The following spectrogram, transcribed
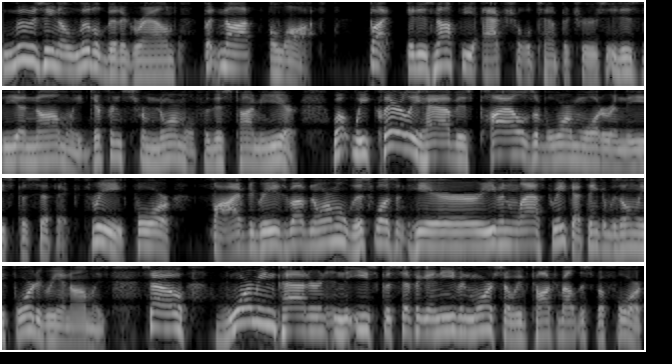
losing a little bit of ground, but not a lot. But it is not the actual temperatures, it is the anomaly, difference from normal for this time of year. What we clearly have is piles of warm water in the East Pacific. Three, four, five degrees above normal. This wasn't here even last week. I think it was only four degree anomalies. So warming pattern in the East Pacific and even more so, we've talked about this before,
